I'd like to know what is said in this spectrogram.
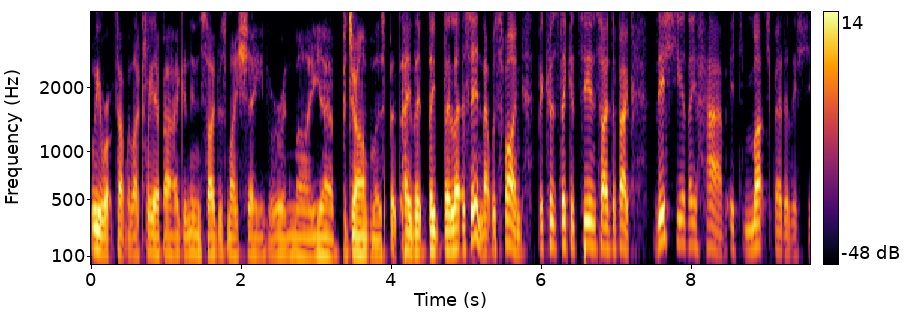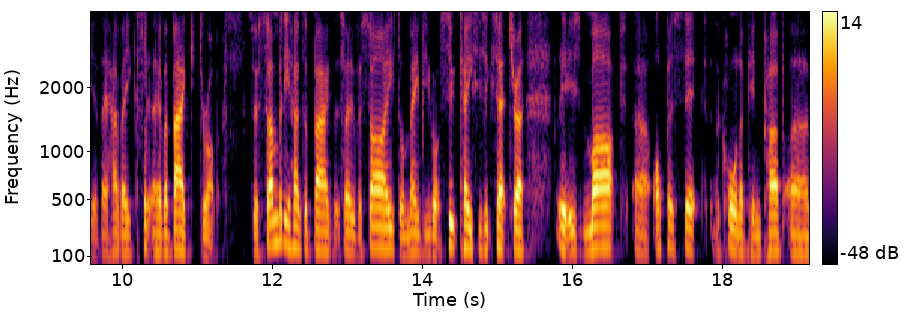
we rocked up with our clear bag, and inside was my shaver and my uh, pajamas. But hey, they, they, they let us in. That was fine because they could see inside the bag. This year they have. It's much better this year. They have a they have a bag drop. So if somebody has a bag that's oversized, or maybe you've got suitcases, etc., it is marked uh, opposite the corner pin pub, uh,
